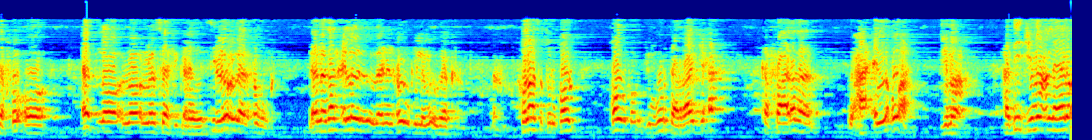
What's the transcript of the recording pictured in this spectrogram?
jafo oo aad loo loo loo saafi gareeyo si loo ogaado xukunka. Leanna haddaan cillada la ogaanin xukunkii lama ogaan karo. Khulaasat lqowl qowlka jumhuurta raajixa kafaaradan waxaa cillo u ah jimaac. Haddii jimaac la helo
